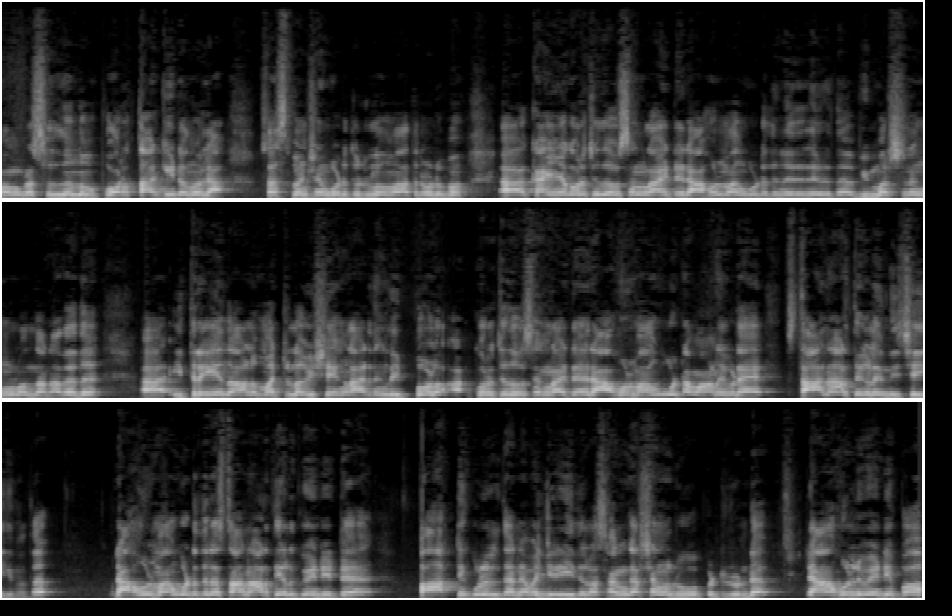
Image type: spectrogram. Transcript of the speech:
കോൺഗ്രസിൽ നിന്നും പുറത്താക്കിയിട്ടൊന്നുമല്ല സസ്പെൻഷൻ കൊടുത്തിട്ടുള്ളത് മാത്രമേ ഉള്ളൂ. ഇപ്പം കഴിഞ്ഞ കുറച്ച് ദിവസങ്ങളായിട്ട് രാഹുൽ മാങ്കൂട്ടത്തിനെതിരെ വരുന്ന വിമർശനങ്ങൾ ഒന്നാണ്. അതായത് ഇത്രയും നാളും മറ്റുള്ള വിഷയങ്ങളായിരുന്നെങ്കിൽ ഇപ്പോൾ കുറച്ച് ദിവസങ്ങളായിട്ട് രാഹുൽ മാങ്കൂട്ടമാണ് ഇവിടെ സ്ഥാനാർത്ഥികളെ നിശ്ചയിക്കുന്നത്. രാഹുൽ മാങ്കൂട്ടത്തിന്റെ സ്ഥാനാർത്ഥികൾക്ക് വേണ്ടിയിട്ട് പാർട്ടിക്കുള്ളിൽ തന്നെ വലിയ രീതിയിലുള്ള സംഘർഷങ്ങൾ രൂപപ്പെട്ടിട്ടുണ്ട്. രാഹുലിന് വേണ്ടി ഇപ്പോൾ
